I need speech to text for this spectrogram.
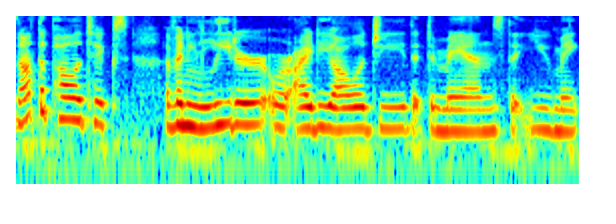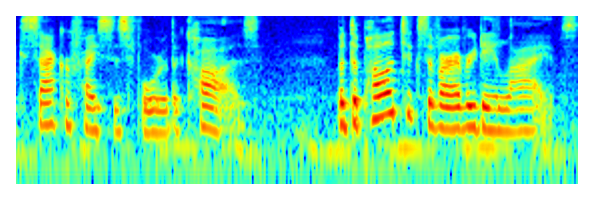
Not the politics of any leader or ideology that demands that you make sacrifices for the cause, but the politics of our everyday lives.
